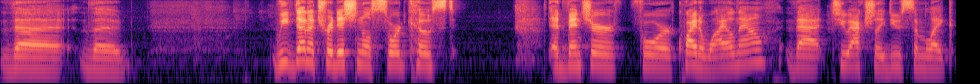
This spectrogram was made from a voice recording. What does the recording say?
the the. We've done a traditional Sword Coast adventure for quite a while now that to actually do some like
